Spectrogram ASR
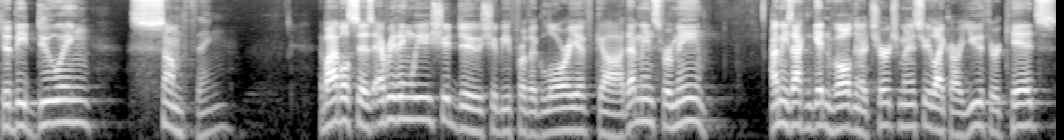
to be doing something. The Bible says everything we should do should be for the glory of God. That means for me, that means I can get involved in a church ministry like our youth or kids.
